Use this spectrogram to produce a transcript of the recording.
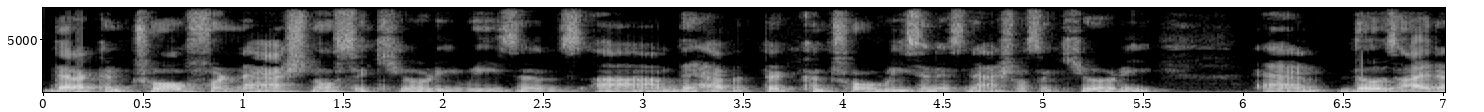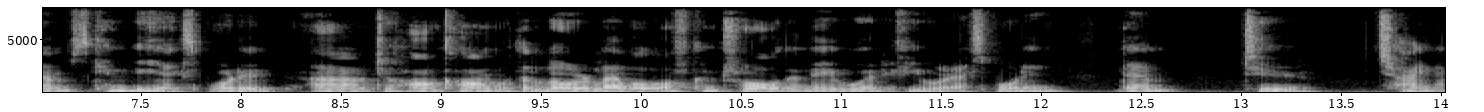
that are controlled for national security reasons. Um, they have the control reason is national security, and those items can be exported uh, to Hong Kong with a lower level of control than they would if you were exporting them to China.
